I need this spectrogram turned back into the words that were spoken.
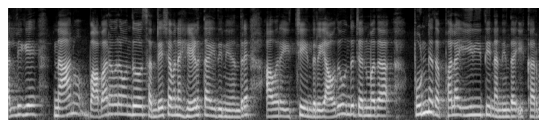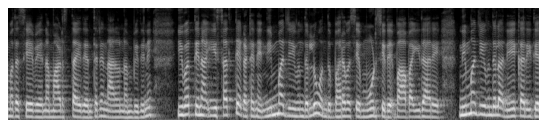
ಅಲ್ಲಿಗೆ ನಾನು ಬಾಬಾರವರ ಒಂದು ಸಂದೇಶವನ್ನು ಹೇಳ್ತಾ ಇದ್ದೀನಿ ಅಂದರೆ, ಅವರ ಇಚ್ಛೆಯಿಂದಲೇ ಯಾವುದೋ ಒಂದು ಜನ್ಮದ ಪುಣ್ಯದ ಫಲ ಈ ರೀತಿ ನನ್ನಿಂದ ಈ ಕರ್ಮದ ಸೇವೆಯನ್ನು ಮಾಡಿಸ್ತಾ ಇದೆ ಅಂತಲೇ ನಾನು ನಂಬಿದ್ದೀನಿ. ಇವತ್ತಿನ ಈ ಸತ್ಯ ಘಟನೆ ನಿಮ್ಮ ಜೀವನದಲ್ಲೂ ಒಂದು ಭರವಸೆ ಮೂಡಿಸಿದೆ. ಬಾಬಾ ಇದ್ದಾರೆ ನಿಮ್ಮ ಜೀವನದಲ್ಲೂ ಅನೇಕ ರೀತಿಯ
